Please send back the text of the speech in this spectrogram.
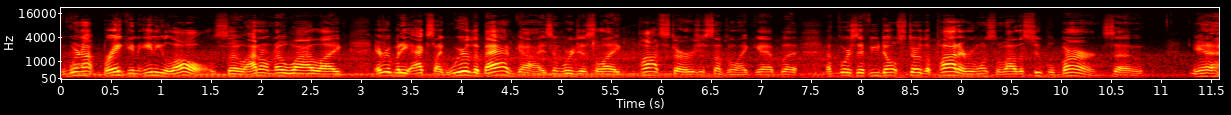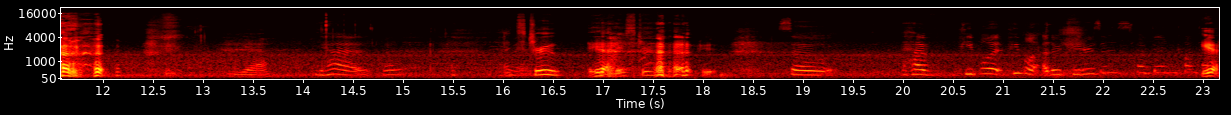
We're not breaking any laws, so I don't know why like everybody acts like we're the bad guys and we're just like pot stirrers or something like that. But of course, if you don't stir the pot every once in a while, the soup will burn. So, you know. Yeah, Yeah. that's true. Yeah. That is true. So, have people at people at other Tudor's have been contacting? Yeah.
